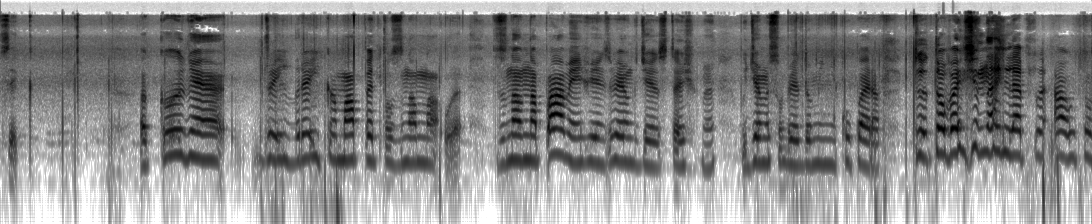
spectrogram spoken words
Cyk. Ogólnie jailbreaka mapę to znam na, to znam na pamięć, więc wiem gdzie jesteśmy. Pójdziemy sobie do Mini Coopera. To, to będzie najlepsze auto,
